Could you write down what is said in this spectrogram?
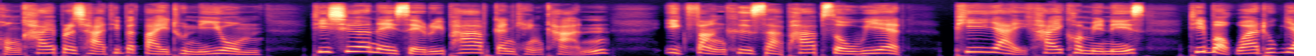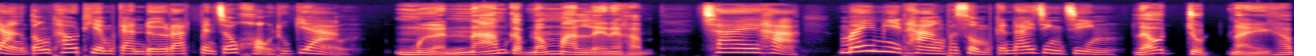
ของค่ายประชาธิปไตยทุนนิยม ที่เชื่อในเสรีภาพการแข่งขัน อีกฝั่งคือสหภาพโซเวียต พี่ใหญ่ค่ายคอมมิวนิสต์ที่บอกว่าทุกอย่างต้องเท่าเทียมกันโดยรัฐเป็นเจ้าของทุกอย่าง เหมือนน้ำกับน้ำมันเลยนะครับ ใช่ค่ะ ไม่มีทางผสมกันได้จริง ๆ แล้วจุดไหนครับ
